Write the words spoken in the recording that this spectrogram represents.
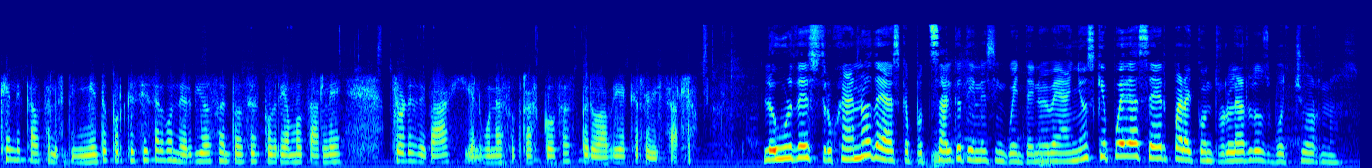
qué le causa el estreñimiento, porque si es algo nervioso, entonces podríamos darle flores de Bach y algunas otras cosas, pero habría que revisarlo. Lourdes Trujano de Azcapotzalco tiene 59 años. ¿Qué puede hacer para controlar los bochornos?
